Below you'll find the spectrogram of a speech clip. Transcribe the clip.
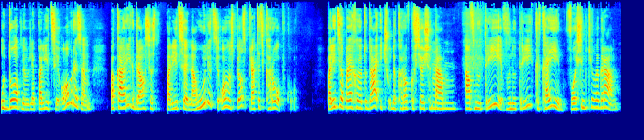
удобным для полиции образом, пока Рик дрался с полицией на улице, он успел спрятать коробку. Полиция поехала туда, и чудо, коробка все еще там. Mm-hmm. А внутри, внутри кокаин 8 килограмм.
